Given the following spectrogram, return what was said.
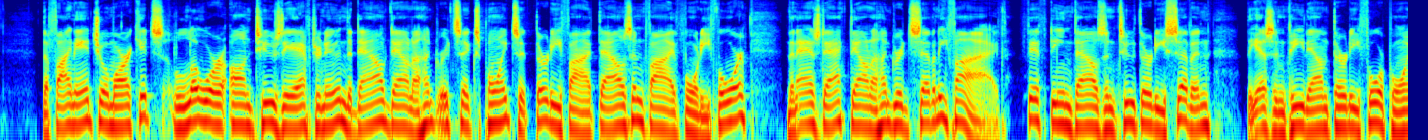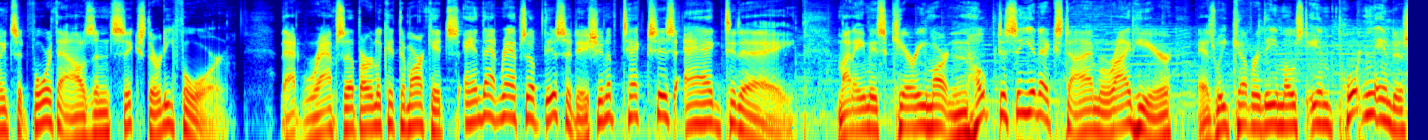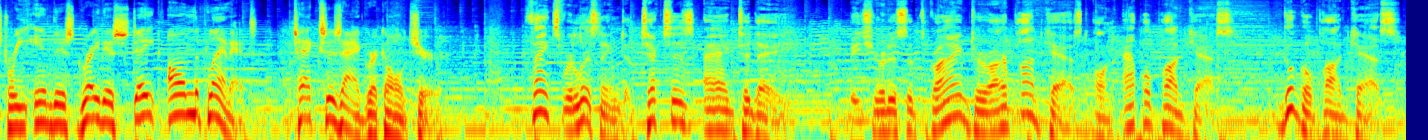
The financial markets lower on Tuesday afternoon. The Dow down 106 points at 35,544. The Nasdaq down 175, 15,237. The S&P down 34 points at 4,634. That wraps up our look at the markets, and that wraps up this edition of Texas Ag Today. My name is Carey Martin. Hope to see you next time right here as we cover the most important industry in this greatest state on the planet Texas agriculture. Thanks for listening to Texas Ag Today. Be sure to subscribe to our podcast on Apple Podcasts, Google Podcasts,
